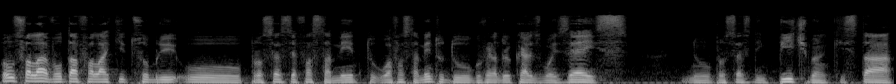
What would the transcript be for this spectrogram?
Vamos falar, voltar a falar aqui sobre o processo de afastamento, o afastamento do governador Carlos Moisés no processo de impeachment que está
